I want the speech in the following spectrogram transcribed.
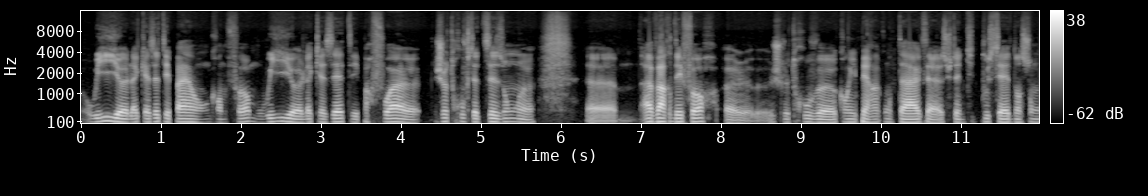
oui, la casette est pas en grande forme. Oui, la casette est parfois, je trouve cette saison euh, avare d'efforts. Euh, je le trouve euh, quand il perd un contact, suite à une petite poussette dans son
